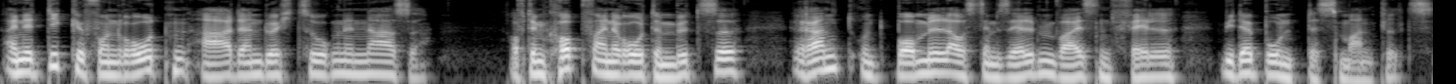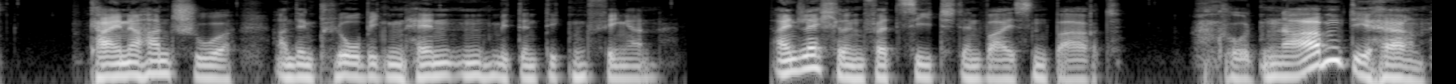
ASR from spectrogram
eine dicke, von roten Adern durchzogene Nase. Auf dem Kopf eine rote Mütze, Rand und Bommel aus demselben weißen Fell wie der Bund des Mantels. Keine Handschuhe an den klobigen Händen mit den dicken Fingern. Ein Lächeln verzieht den weißen Bart. Guten Abend, die Herren.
